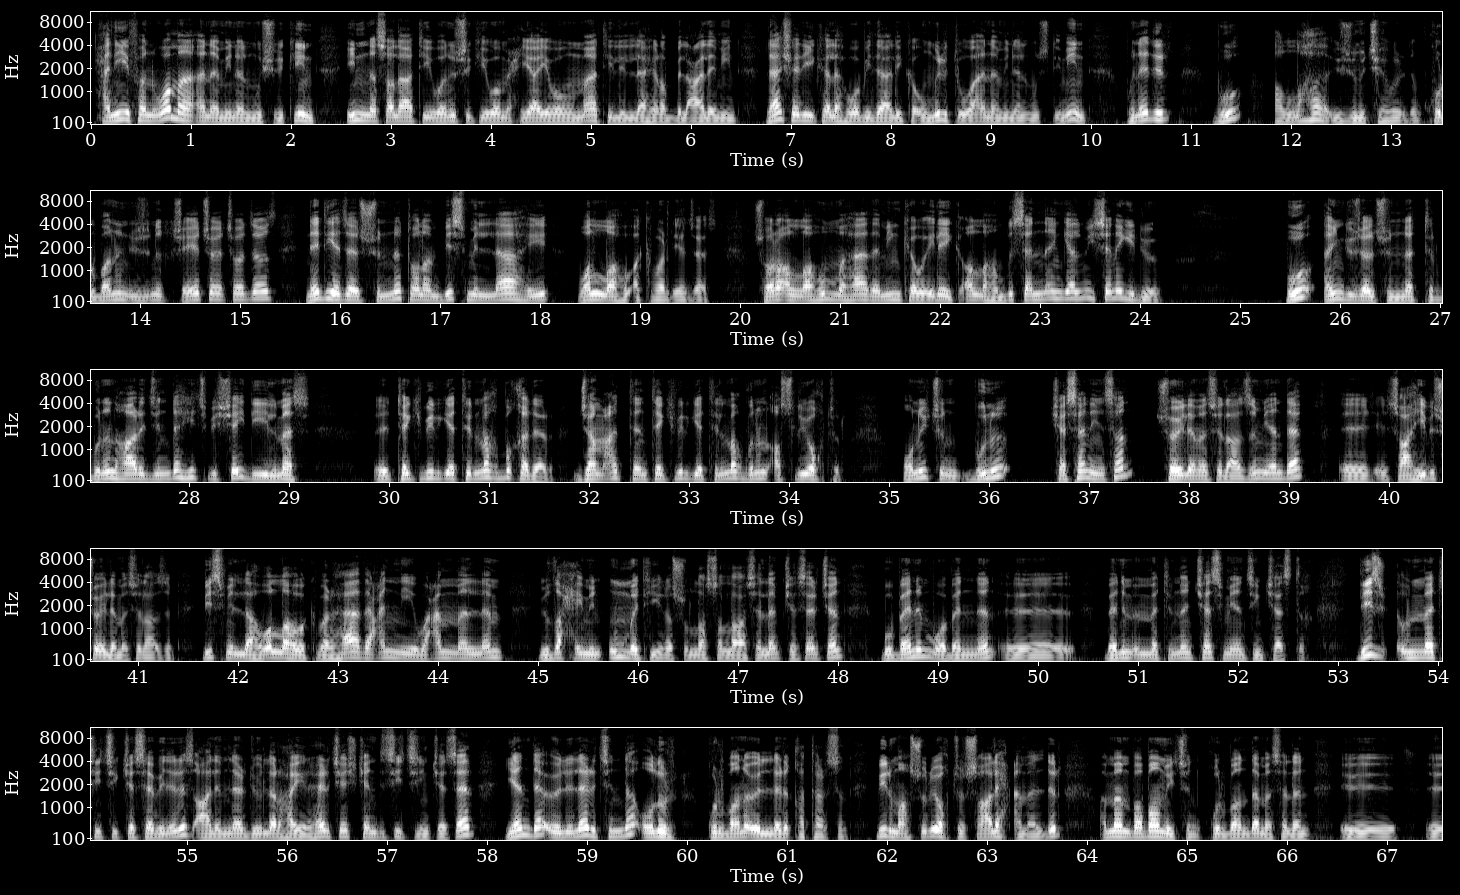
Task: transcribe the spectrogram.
Hanîfen ve mâ ene minel müşrikîn. İnne salâti ve nusuki ve mihyâye ve memâti lillahi rabbil âlemîn. La şerîke leh ve bidâlike umirtu ve ene minel muslimîn. Bu nedir? Bu Allah'a yüzümü çevirdim. Kurbanın yüzünü şeye çevireceğiz. Ne diyeceğiz? Sünnet olan Bismillahi Vallahu Ekber diyeceğiz. Sonra Allahümme hâze minke ve ileyk. Allah'ım bu senden gelmiş sene gidiyor. Bu en güzel sünnettir. Bunun haricinde hiçbir şey değilmez. E, tekbir getirmek bu kadar. Cemaatten tekbir getirmek bunun aslı yoktur. Onun için bunu kesen insan söylemesi lazım. Yani de e, sahibi söylemesi lazım. Bismillah vallahu ekber. Hâze anni ve ammen lem yudahhi min ümmeti. Resulullah sallallahu aleyhi ve sellem keserken bu benim ve benden e, benim ümmetimden kesmeyen için kestik. Biz ümmet için kesebiliriz. Alimler diyorlar hayır. Her çeşit kendisi için keser. Yen de ölüler için de olur. Kurbanı ölüleri katarsın. Bir mahsuru yoktur. Salih ameldir. Ben babam için kurbanda mesela e, e,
